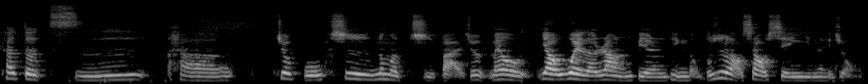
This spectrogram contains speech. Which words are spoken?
他的词哈就不是那么直白，就没有要为了让别人听懂，不是老少咸宜那种，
